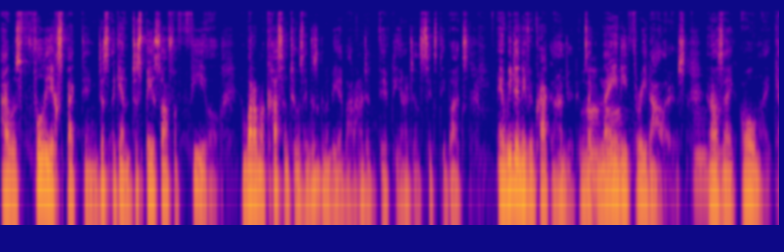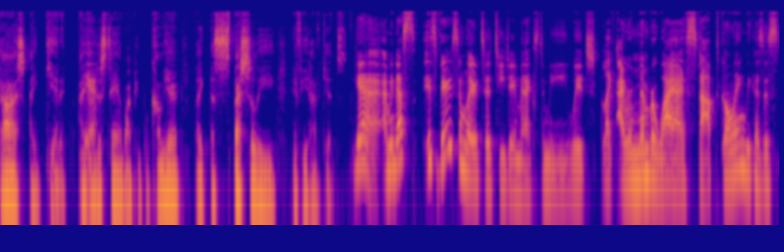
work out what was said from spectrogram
I was fully expecting just again, just based off of feel and what I'm accustomed to is like this is going to be about 150, 160 bucks. And we didn't even crack 100. It was like Mhm. $93. And I was like, oh my gosh, I get it. I Yeah. understand why people come here, like especially if you have kids. Yeah, I mean that's it's very similar to TJ Maxx to me, which like I remember why I stopped going because it's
